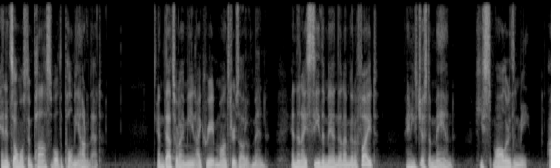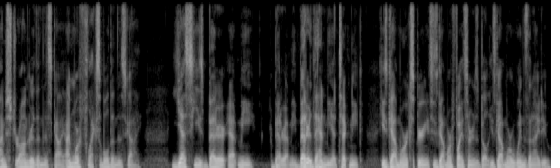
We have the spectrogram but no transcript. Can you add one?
And it's almost impossible to pull me out of that. And that's what I mean. I create monsters out of men. And then I see the man that I'm going to fight, and he's just a man. He's smaller than me. I'm stronger than this guy. I'm more flexible than this guy. Yes, he's better at me, better at me, better than me at technique. He's got more experience. He's got more fights under his belt. He's got more wins than I do.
